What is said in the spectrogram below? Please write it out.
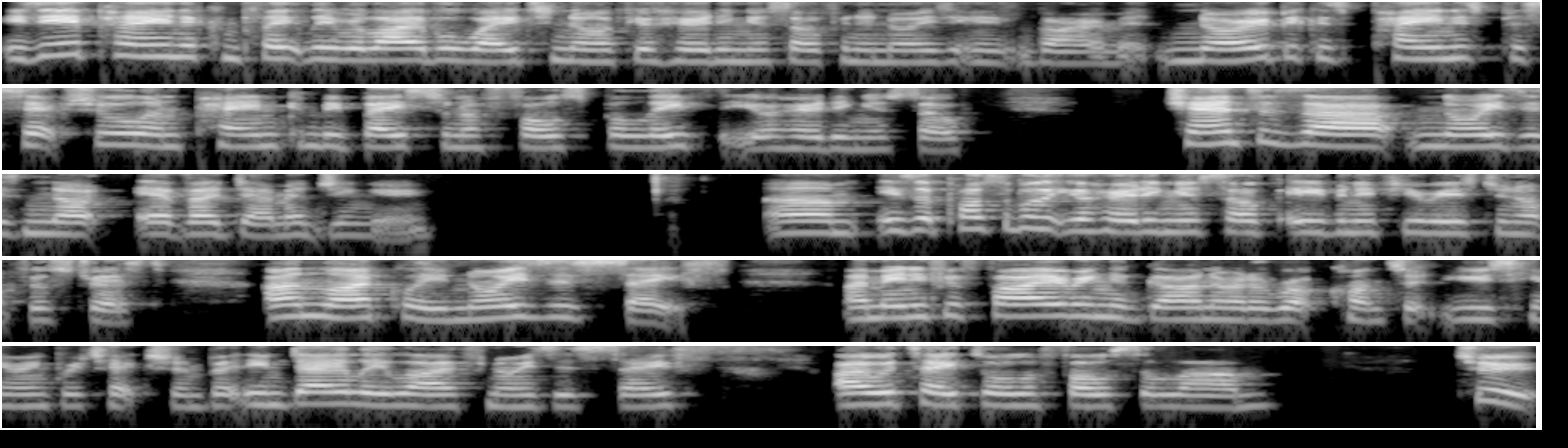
is ear pain a completely reliable way to know if you're hurting yourself in a noisy environment? No, because pain is perceptual and pain can be based on a false belief that you're hurting yourself chances are noise is not ever damaging you. Um, is it possible that you're hurting yourself even if your ears do not feel stressed? Unlikely. Noise is safe. I mean, if you're firing a gun or at a rock concert, use hearing protection. But in daily life, noise is safe. I would say it's all a false alarm. Two,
